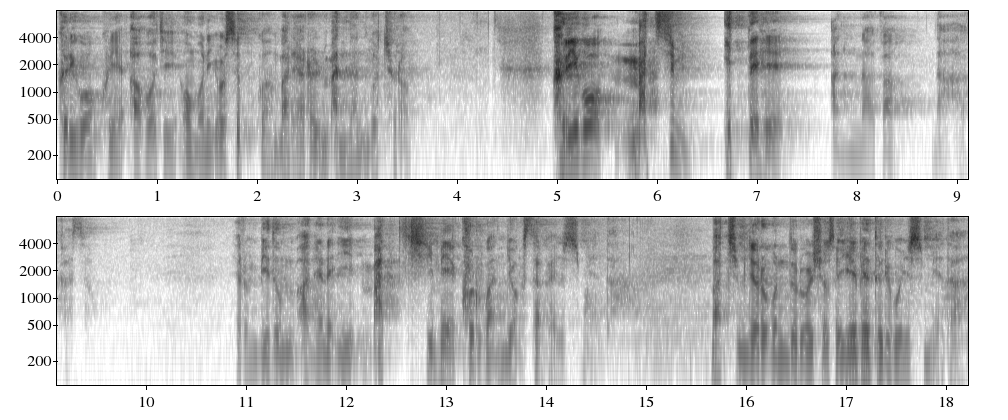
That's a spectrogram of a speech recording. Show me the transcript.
그리고 그의 아버지 어머니 요셉과 마리아를 만난 것처럼 그리고 마침 이때에 안나가 나아가서 여러분 믿음 안에는 이 마침의 거룩한 역사가 있습니다. 마침 여러분들 오셔서 예배 드리고 있습니다.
